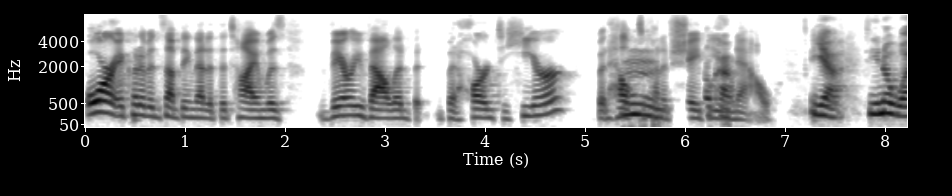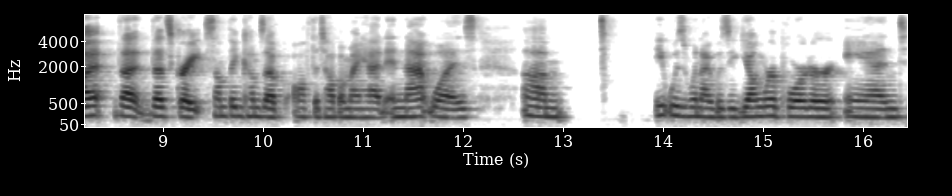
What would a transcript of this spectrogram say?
or it could have been something that at the time was very valid but but hard to hear but helped mm, kind of shape okay. you now yeah you know what that that's great something comes up off the top of my head and that was um it was when i was a young reporter and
